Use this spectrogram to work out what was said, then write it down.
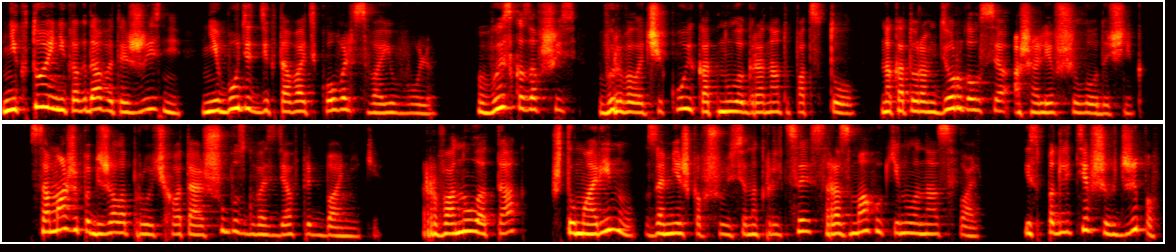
Никто и никогда в этой жизни не будет диктовать Коваль свою волю». Высказавшись, вырвала чеку и катнула гранату под стол, на котором дергался ошалевший лодочник. Сама же побежала прочь, хватая шубу с гвоздя в предбаннике. Рванула так, что Марину, замешкавшуюся на крыльце, с размаху кинула на асфальт. Из подлетевших джипов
